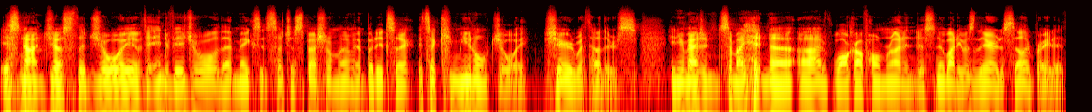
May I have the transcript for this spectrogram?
it's not just the joy of the individual that makes it such a special moment, but it's a it's a communal joy shared with others. Can you imagine somebody hitting a, a walk off home run and just nobody was there to celebrate it?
